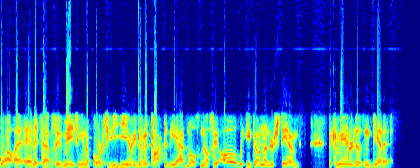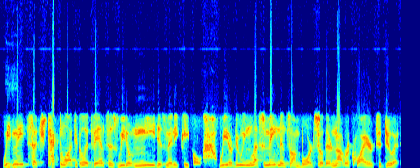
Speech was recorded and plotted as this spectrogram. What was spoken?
Well, and it's absolutely amazing. And of course, you're going to talk to the admirals, and they'll say, "Oh, but you don't understand. The commander doesn't get it. We've made such technological advances, we don't need as many people. We are doing less maintenance on board, so they're not required to do it."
